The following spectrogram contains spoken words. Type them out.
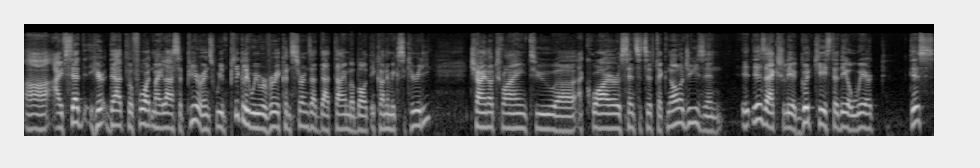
uh, i've said here that before at my last appearance we particularly we were very concerned at that time about economic security china trying to uh, acquire sensitive technologies and it is actually a good case today where this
